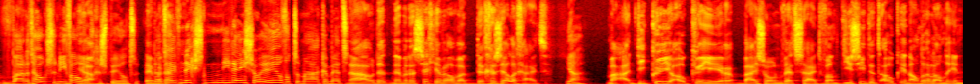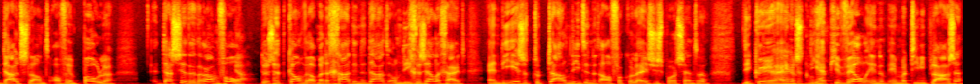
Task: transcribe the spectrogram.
Waar het hoogste niveau Ja. wordt gespeeld. En dat, dat- heeft niks, niet eens zo heel veel te maken met. Nou, dat, nee, maar dat zeg je wel wat. De gezelligheid. Ja, Maar die kun je ook creëren bij zo'n wedstrijd. Want je ziet het ook in andere landen, in Duitsland of in Polen. Daar zit het ram vol. Ja. Dus het kan wel. Maar het gaat inderdaad om die gezelligheid. En die is er totaal niet in het Alpha College Sportcentrum. Die, kun je enigszins, die heb je wel in, in Martini Plaza.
